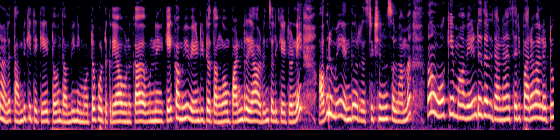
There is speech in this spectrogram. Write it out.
அதனால தம்பிக்கிட்ட கேட்டோம் தம்பி நீ மொட்டை போட்டுக்கிறியா? உனக்கா உன்னை கேட்காமையே வேண்டிட்டோம் தங்கம் பண்ணுறியா அப்படின்னு சொல்லி கேட்டோன்னே அவருமே எந்த ஒரு ரெஸ்ட்ரிக்ஷனும் சொல்லாமல் ஆ ஓகேம்மா வேண்டுதல் தானே. சரி பரவாயில்ல டூ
